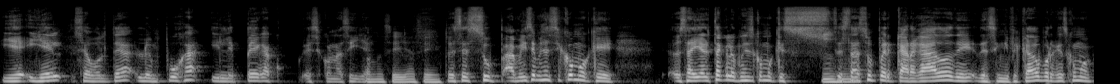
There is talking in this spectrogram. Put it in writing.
Y, y, él se voltea, lo empuja y le pega con la silla. Con la silla, sí. Entonces, a mí se me hace así como que. O sea, y ahorita que lo piensas, como que uh -huh. está súper cargado de, de, significado porque es como.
